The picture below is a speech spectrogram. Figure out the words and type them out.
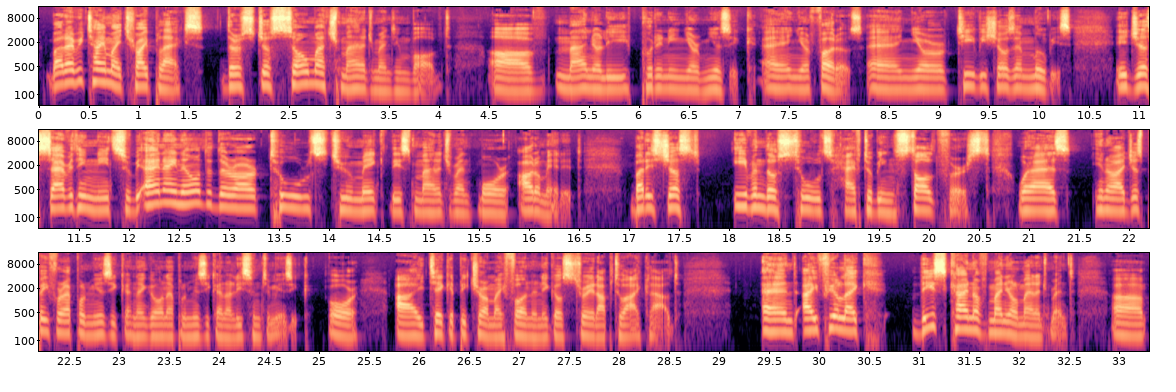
But every time I try Plex, there's just so much management involved of manually putting in your music and your photos and your TV shows and movies. It just everything needs to be. And I know that there are tools to make this management more automated, but it's just even those tools have to be installed first. Whereas, you know, I just pay for Apple Music and I go on Apple Music and I listen to music. Or I take a picture on my phone and it goes straight up to iCloud. And I feel like this kind of manual management, uh,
